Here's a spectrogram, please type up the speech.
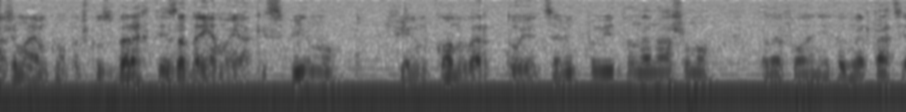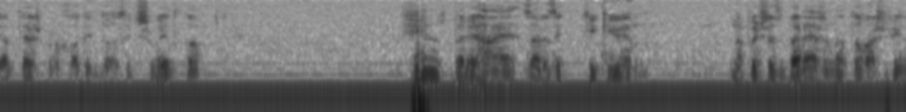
нажимаємо кнопочку Зберегти, задаємо якість фільму. Фільм конвертується відповідно на нашому телефоні. Конвертація теж проходить досить швидко. Фільм зберігає, зараз як тільки він напише збережено, то ваш фільм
